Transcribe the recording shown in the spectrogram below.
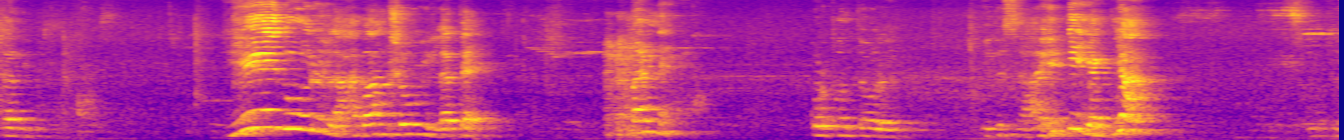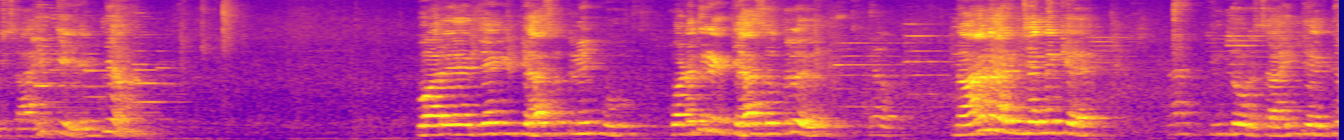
ತಂದಿತ್ತು. ಏದು ಒಂದು ಲಾಭಾಂಶವೂ ಇಲ್ಲತ್ತೆ ಮಣ್ಣೆ ಕೊಡ್ಕೊಂತವ್ರು. ಇದು ಸಾಹಿತ್ಯ ಯಜ್ಞ. ಇದು ಸಾಹಿತ್ಯ ಯಜ್ಞ. ವಾರೆಯಲ್ಲೇ ಇತಿಹಾಸದಲ್ಲಿ ಕೊಡಗರ ಇತಿಹಾಸದಲ್ಲಿ ನಾನು ಅರಿಜನಕ್ಕೆ ಇಂಥವ್ರ ಸಾಹಿತ್ಯ ಯಜ್ಞ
